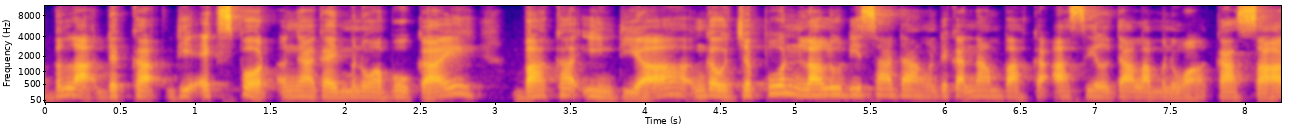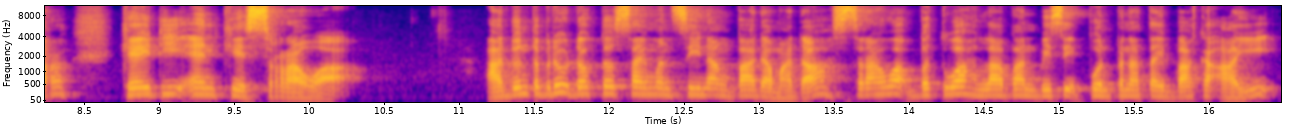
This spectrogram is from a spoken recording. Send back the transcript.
belak dekat diekspor ngagai menua bukai, baka India, engau Jepun lalu disadang dekat nambah ke hasil dalam menua kasar KDNK Sarawak. Adun terbeduk Dr. Simon Sinang Badamada, Sarawak bertuah laban bisik pun penatai baka air,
